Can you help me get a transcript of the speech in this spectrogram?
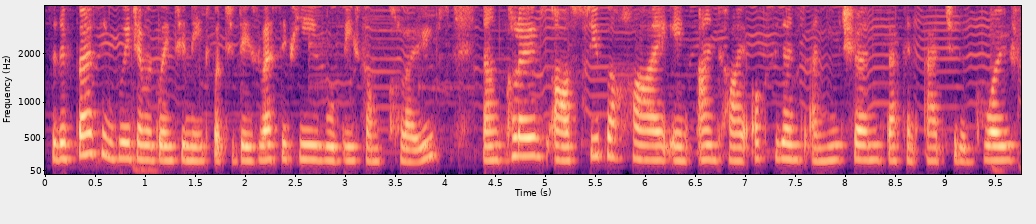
So the first ingredient we're going to need for today's recipe will be some cloves now cloves are super high in antioxidants and nutrients that can add to the growth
